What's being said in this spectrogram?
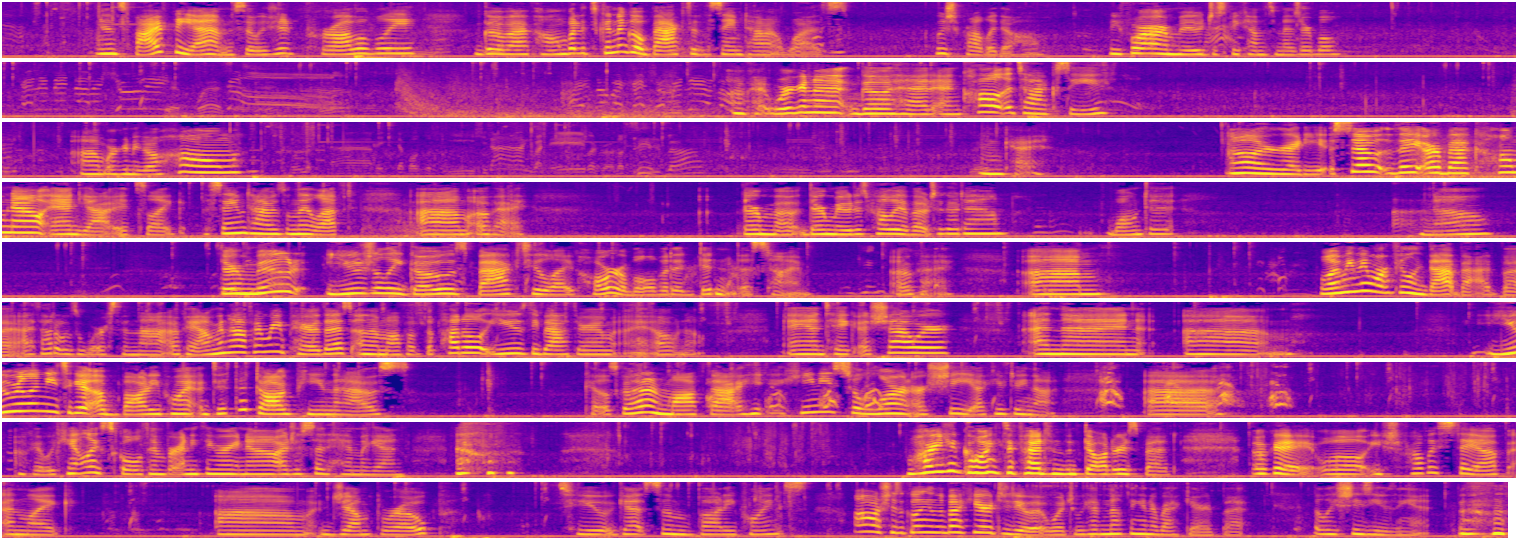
And it's 5 p.m., so we should probably go back home, but it's gonna go back to the same time it was. We should probably go home. Before our mood just becomes miserable. Okay, we're gonna go ahead and call a taxi. Um, we're gonna go home. Okay. Alrighty, so they are back home now, and yeah, it's like the same time as when they left. Um, okay. Their mo their mood is probably about to go down, won't it? No. Their mood usually goes back to like horrible, but it didn't this time. Okay. Um. Well, I mean, they weren't feeling that bad, but I thought it was worse than that. Okay, I'm gonna have him repair this and then mop up the puddle, use the bathroom, I, oh no, and take a shower, and then, um, you really need to get a body point. Did the dog pee in the house? Okay, let's go ahead and mop that. He, he needs to learn, or she, I keep doing that. Uh, okay, we can't like scold him for anything right now. I just said him again. Why are you going to bed in the daughter's bed? Okay, well, you should probably stay up and like um jump rope to get some body points. Oh, she's going in the backyard to do it, which we have nothing in her backyard, but at least she's using it.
